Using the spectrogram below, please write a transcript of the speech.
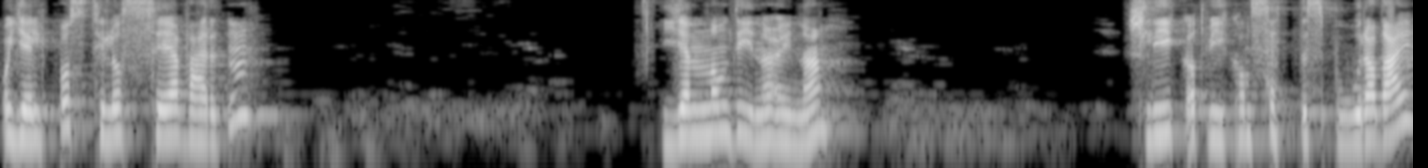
Og hjelp oss til å se verden gjennom dine øyne, slik at vi kan sette spor av deg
